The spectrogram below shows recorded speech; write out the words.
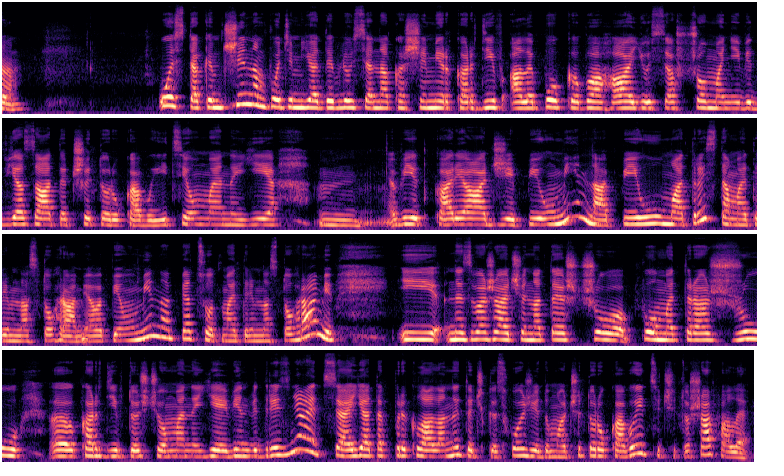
ось таким чином, потім я дивлюся на кашемір кардів, але поки вагаюся, що мені відв'язати, чи то рукавиці. У мене є від каряджі піуміна, піума 300 метрів на 100 грамів, а піуміна 500 метрів на 100 грамів. І незважаючи на те, що по метражу е, кардів, то що в мене є, він відрізняється. Я так приклала ниточки схожі, думаю, чи то рукавиці, чи то шаф, але.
